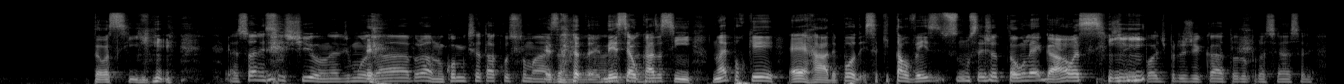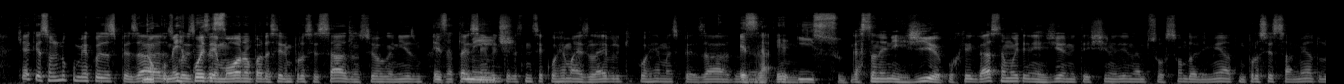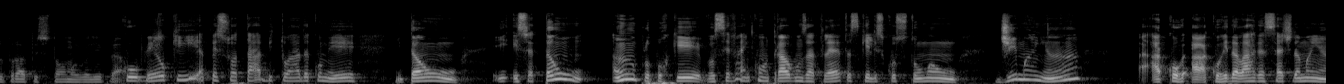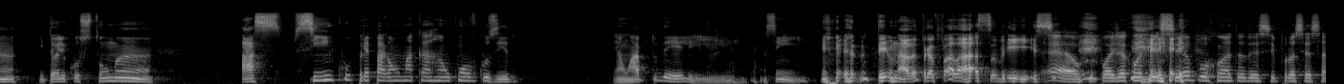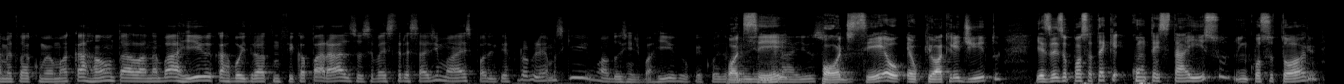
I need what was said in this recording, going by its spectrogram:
Então, assim. É só nesse estilo, né? De mudar pra, não come o que você tá acostumado. Exato. né? Nesse é o caso assim, não é porque é errado, é, pô, isso aqui talvez isso não seja tão legal assim. Sim, pode prejudicar todo o processo ali. Que é a questão de não comer coisas pesadas, comer coisas, coisas- que demoram para serem processadas no seu organismo. É sempre Exatamente. interessante você correr mais leve do que correr mais pesado. Exa né? é Com- isso. Gastando energia, porque gasta muita energia no intestino ali, na absorção do alimento, no processamento do próprio estômago ali para Comer o que a pessoa tá habituada a comer. Então, isso é tão amplo porque você vai encontrar alguns atletas que eles costumam de manhã a, cor- a corrida larga às 7 da manhã. Então ele costuma às 5 preparar um macarrão com ovo cozido. É um hábito dele e assim, eu não tenho nada para falar sobre isso. É, o que pode acontecer por conta desse processamento, vai comer o macarrão, tá lá na barriga, carboidrato não fica parado, se você vai estressar demais, podem ter problemas que uma dorzinha de barriga, qualquer coisa Pode ser, eliminar isso. pode ser, é o, é o que eu acredito. E às vezes eu posso até contestar isso em consultório,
